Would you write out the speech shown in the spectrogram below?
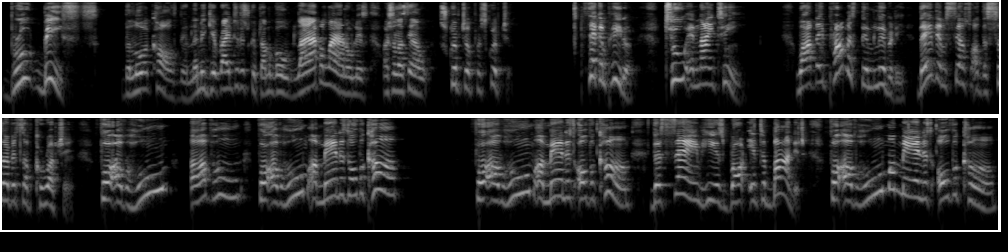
Brute beasts, the Lord calls them. Let me get right into the scripture. I'm going to go line by line on this, or shall I say uh, scripture per scripture. Second Peter 2 and 19. While they promise them liberty, they themselves are the servants of corruption. For of whom, of whom, for of whom a man is overcome, for of whom a man is overcome, the same he is brought into bondage. For of whom a man is overcome,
